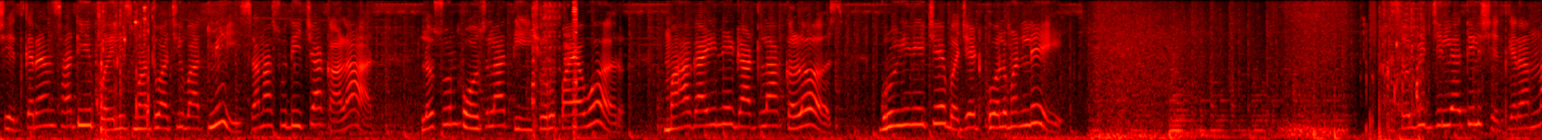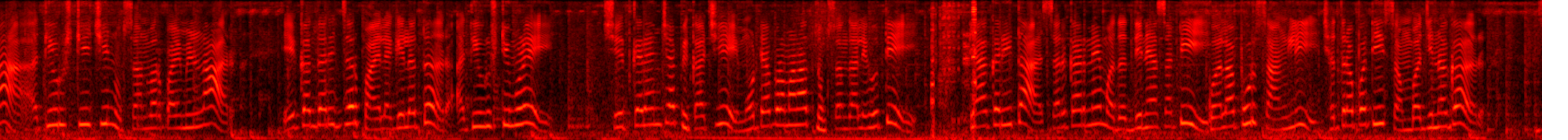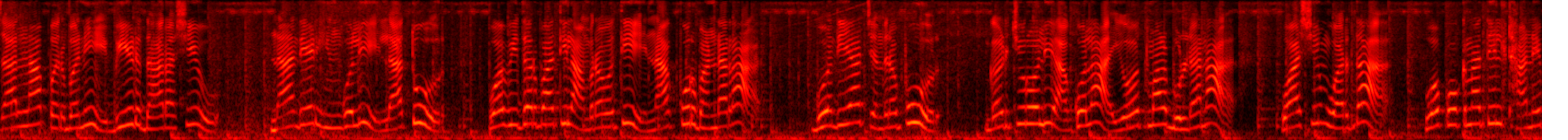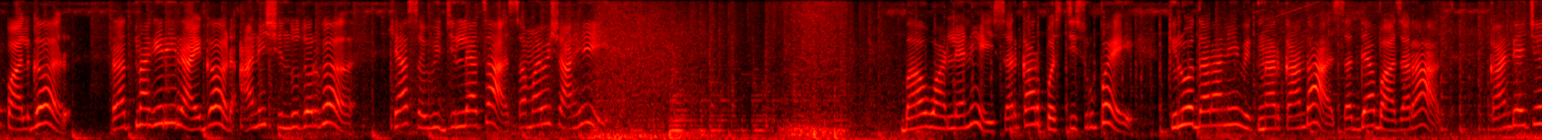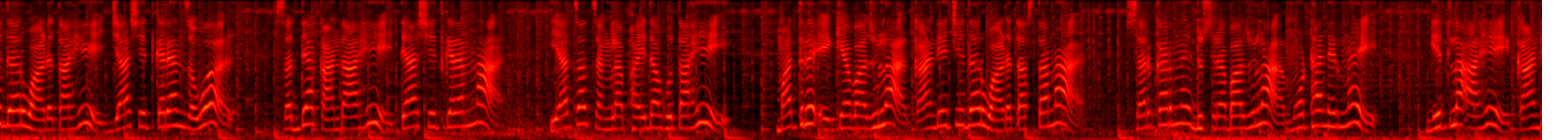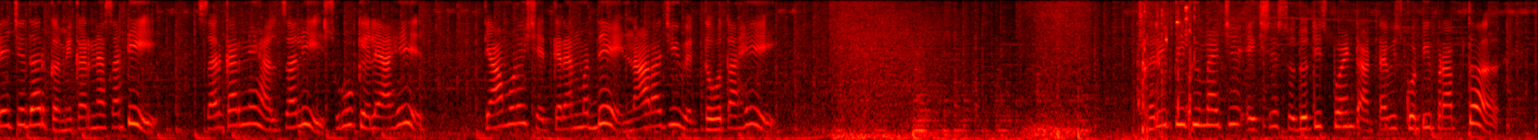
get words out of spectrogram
शेतकऱ्यांसाठी पहिलीच महत्त्वाची बातमी सणासुदीच्या काळात. लसूण पोहोचला तीनशे रुपयावर. महागाईने गाठला कळस. गृहिणीचे बजेट कोलमडले सव्वीस जिल्ह्यातील शेतकऱ्यांना अतिवृष्टीची नुकसान भरपाई मिळणार. एकंदरीत जर पाहायला गेलं तर अतिवृष्टीमुळे शेतकऱ्यांच्या पिकाचे मोठ्या प्रमाणात नुकसान झाले होते. त्याकरिता सरकारने मदत देण्यासाठी कोल्हापूर सांगली छत्रपती संभाजीनगर जालना परभणी बीड धाराशिव नांदेड हिंगोली लातूर व विदर्भातील अमरावती नागपूर भंडारा गोंदिया चंद्रपूर गडचिरोली अकोला यवतमाळ बुलढाणा वाशिम वर्धा व कोकणातील ठाणे पालघर रत्नागिरी रायगड आणि सिंधुदुर्ग ह्या सव्वीस जिल्ह्याचा समावेश आहे. भाव वाढल्याने सरकार पस्तीस रुपये किलो दराने विकणार कांदा सध्या बाजारात. कांद्याचे दर वाढत आहे ज्या शेतकऱ्यांजवळ. सध्या कांदा आहे त्या शेतकऱ्यांना याचा चांगला फायदा होत आहे. मात्र एका बाजूला कांद्याचे दर वाढत असताना सरकारने दुसऱ्या बाजूला मोठा निर्णय घेतला आहे. कांद्याचे दर कमी करण्यासाठी सरकारने हालचाली सुरू केल्या आहेत. त्यामुळे शेतकऱ्यांमध्ये नाराजी व्यक्त होत आहे. खरीप पीक विम्याचे एकशे सदोतीस पॉईंट अठ्ठावीस कोटी प्राप्त.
